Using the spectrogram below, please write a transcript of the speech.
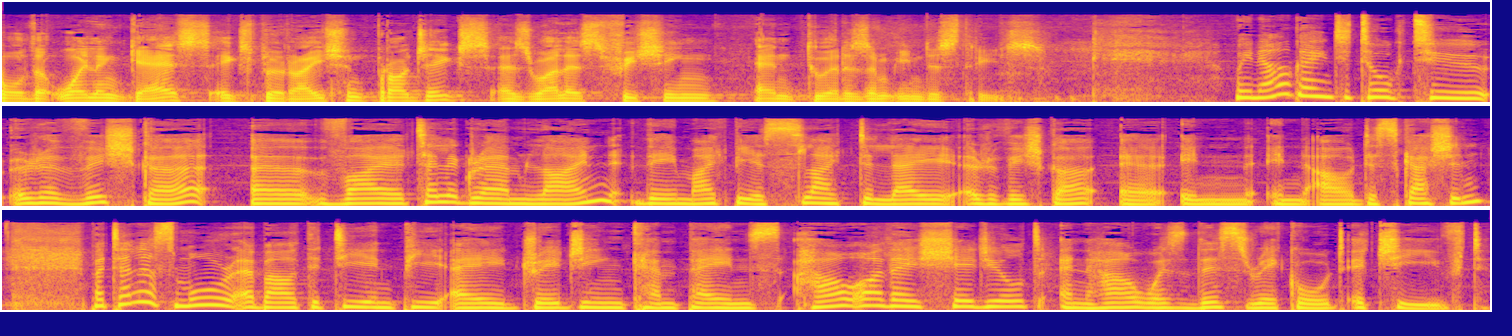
for the oil and gas exploration projects as well as fishing and tourism industries. We're now going to talk to Ravishka uh, via telegram line. There might be a slight delay, Ravishka, uh, in in our discussion. But tell us more about the TNPA dredging campaigns. How are they scheduled, and how was this record achieved?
